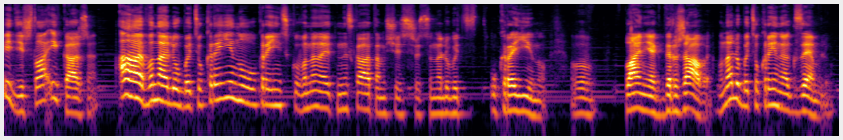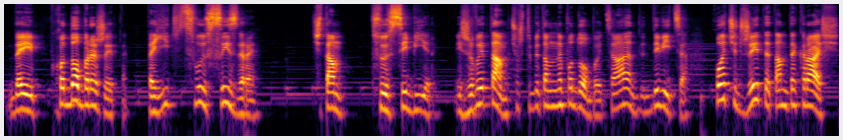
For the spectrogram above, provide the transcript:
підійшла і каже: А, вона любить Україну, українську, вона навіть не сказала там щось, щось вона любить Україну в плані як держави. Вона любить Україну як землю, де їй добре жити. Та їдь в свою Сизрань, чи там в свою Сибір. І живи там. Чого ж тобі там не подобається? А дивіться, хочуть жити там, де краще.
